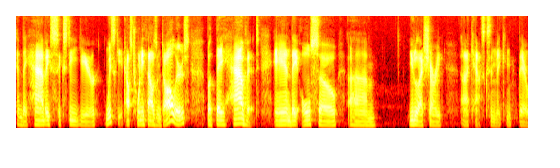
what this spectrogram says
and they have a 60 year whiskey. It costs $20,000, but they have it. And they also um, utilize sherry uh, casks in making their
